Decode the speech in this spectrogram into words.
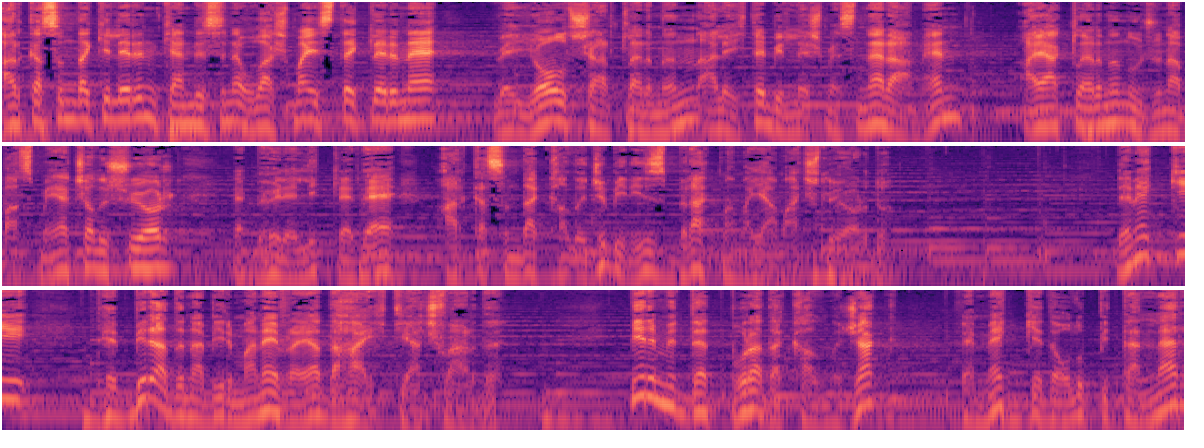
arkasındakilerin kendisine ulaşma isteklerine ve yol şartlarının aleyhte birleşmesine rağmen ayaklarının ucuna basmaya çalışıyor ve böylelikle de arkasında kalıcı bir iz bırakmamayı amaçlıyordu. Demek ki tedbir adına bir manevraya daha ihtiyaç vardı. Bir müddet burada kalınacak ve Mekke'de olup bitenler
